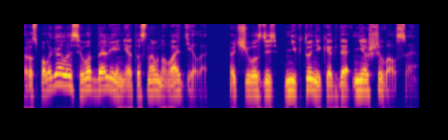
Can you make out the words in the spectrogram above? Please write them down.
располагалась в отдалении от основного отдела, отчего здесь никто никогда не ошивался.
